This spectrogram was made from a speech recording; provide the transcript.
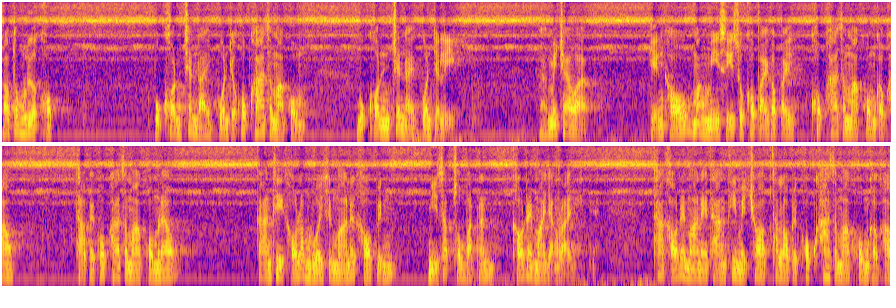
เราต้องเลือกคบบุคคลเช่นใดควรจะคบค้าสมาคม บุคคลเช่นใดควรจะหลีก ไม่ใช่ว่า เห็นเขามั่งมีสีสุขเข้าไปก็ไปคบค้าสมาคมกับเขา ถ้าไปคบค้าสมาคมแล้ว การที่เขาร่ำรวยขึ้นมาหรือเขาเป็นมีทรัพย์สมบัตินั้น เขาได้มาอย่างไร ถ้าเขาได้มาในทางที่ไม่ชอบ ถ้าเราไปคบค้าสมาคมกับเขา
